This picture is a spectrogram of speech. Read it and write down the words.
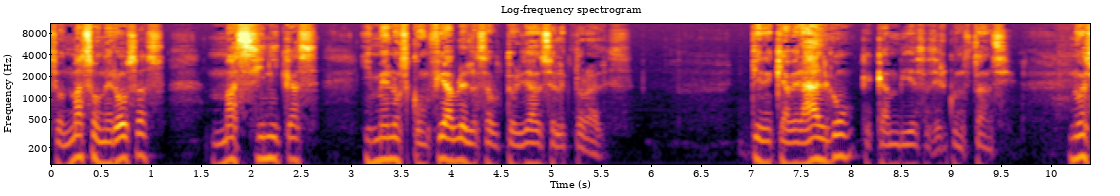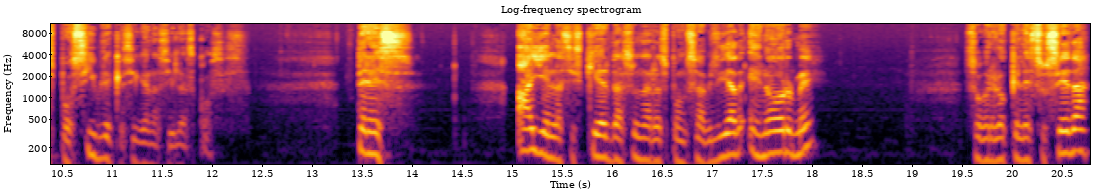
son más onerosas, más cínicas y menos confiables las autoridades electorales. Tiene que haber algo que cambie esa circunstancia. No es posible que sigan así las cosas. Tres, hay en las izquierdas una responsabilidad enorme sobre lo que le suceda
